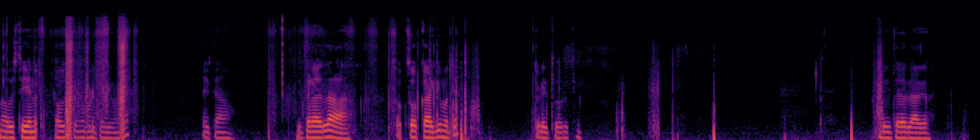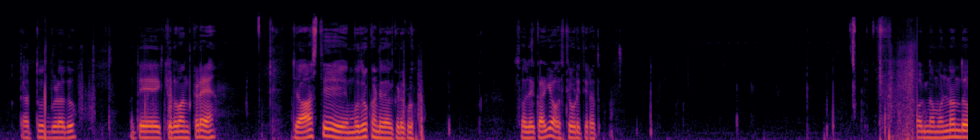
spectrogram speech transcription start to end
ನಾವು ಔಷಧಿ ಏನು ಔಷಧಿಯನ್ನು ಕುಡಿತಾ ಇದೀವಿ ಅಂದರೆ, ಈಗ ಈ ಥರ ಎಲ್ಲ ಸೊಕ್ಕ ಸೊಕ್ಕಾಗಿ ಮತ್ತು ತಡಿ ತೋರಿಸ್ತೀನಿ. ಈ ಥರ ಎಲ್ಲ ಆಗ ಥರ ಬೀಳೋದು ಮತ್ತು ಕೆಲವೊಂದು ಕಡೆ ಜಾಸ್ತಿ ಮುದುರ್ಕೊಂಡಿದ್ದಾವೆ ಗಿಡಗಳು. ಸೊ ಅದಕ್ಕಾಗಿ ಔಷಧಿ ಹೊಡಿತಿರೋದು. ಇವಾಗ ನಮ್ಮ ಅಣ್ಣೊಂದು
